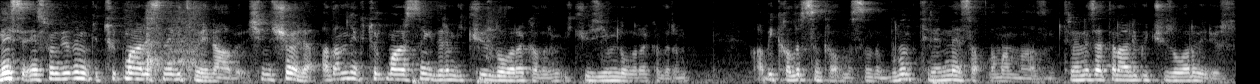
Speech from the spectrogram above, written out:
Neyse en son diyordum ki Türk mahallesine gitmeyin abi. Şimdi şöyle adam diyor ki Türk mahallesine giderim 200 dolara kalırım, 220 dolara kalırım. Abi kalırsın kalmasına da bunun trenini hesaplaman lazım. Trene zaten aylık 300 dolar veriyorsun.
